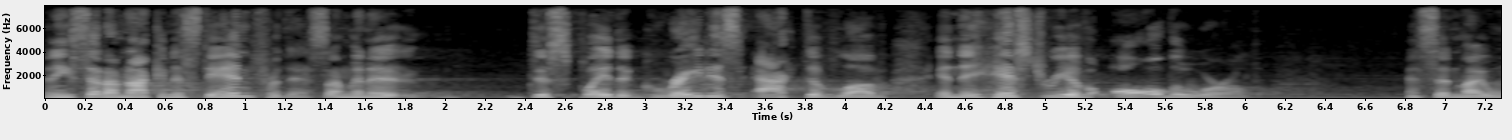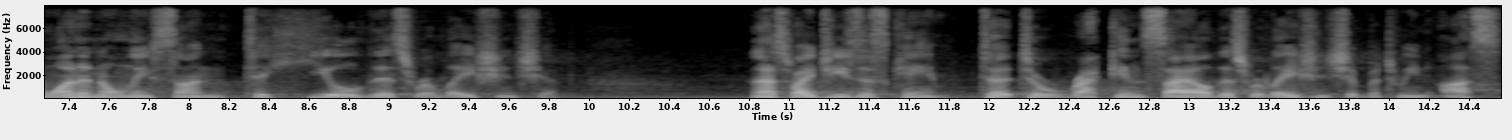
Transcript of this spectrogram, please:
And he said, I'm not going to stand for this. I'm going to display the greatest act of love in the history of all the world. and send my one and only Son to heal this relationship. And that's why Jesus came, to, to reconcile this relationship between us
